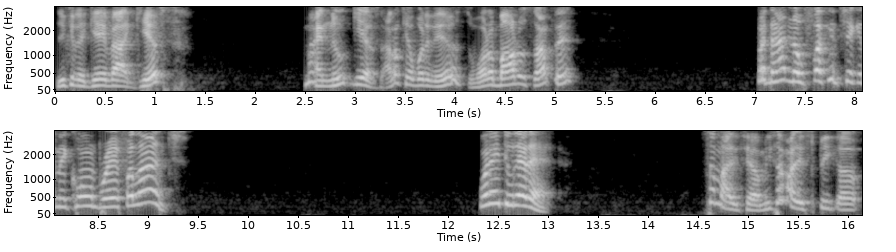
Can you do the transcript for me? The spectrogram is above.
You could have gave out gifts, minute gifts. I don't care what it is, water bottle, something. But not no fucking chicken and cornbread for lunch. Where they do that at? Somebody tell me. Somebody speak up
